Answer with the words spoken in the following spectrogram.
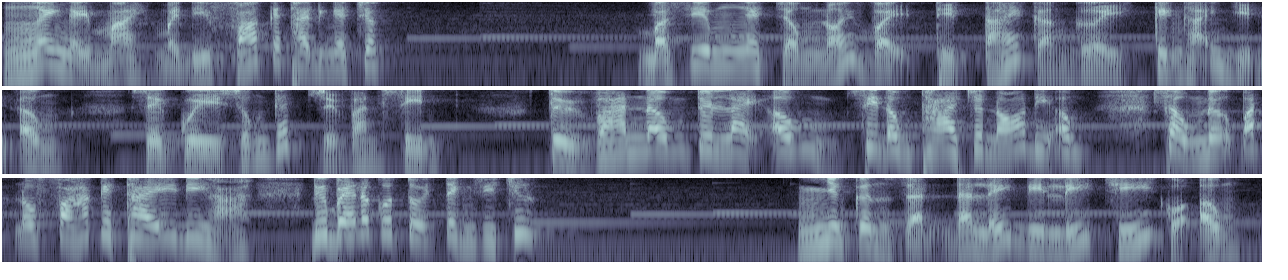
Ngay ngày mai mày đi phá cái thai đi nghe chưa? Bà Siêm nghe chồng nói vậy Thì tái cả người, kinh hãi nhìn ông, Rồi quỳ xuống đất rồi van xin. Tôi van ông, tôi lại ông, Xin ông tha cho nó đi ông. Sao ông nỡ bắt nó phá cái thai đi hả? Đứa bé nó có tội tình gì chứ? Nhưng cơn giận đã lấy đi lý trí của ông.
